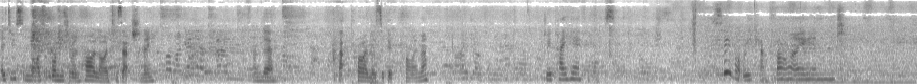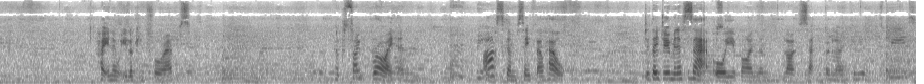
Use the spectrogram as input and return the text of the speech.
They do some nice bronzer and highlighters actually. And uh, that primer's a good primer. Do we pay here for this? See what we can find. Hope you know what you're looking for, Ebs. Looks so bright and ask them, see if they'll help. Did they do them in a set or are you buying them like separately? Mm, can you want please?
